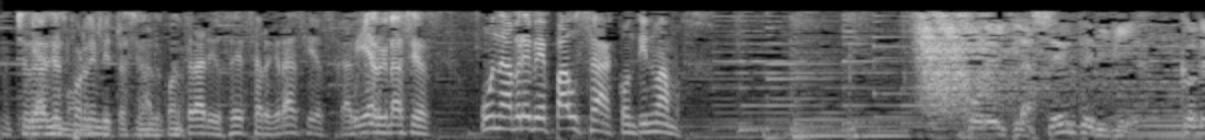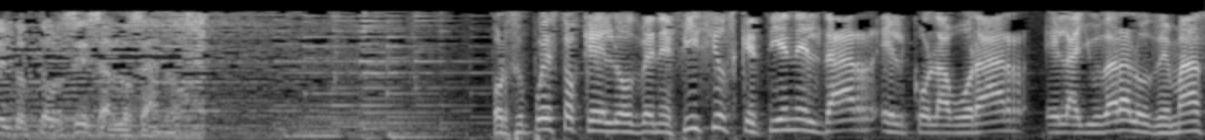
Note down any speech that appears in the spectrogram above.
Muchas Y gracias ánimo, por la invitación. Al doctor. contrario, César, gracias, Javier. Muchas gracias. Una breve pausa, continuamos. Por el placer de vivir con el doctor César Lozano. Por supuesto que los beneficios que tiene el dar, el colaborar, el ayudar a los demás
